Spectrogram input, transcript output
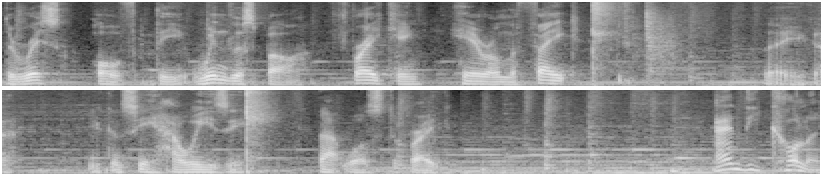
The risk of the windlass bar breaking here on the fake, there you go. You can see how easy that was to break. Andy Collin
